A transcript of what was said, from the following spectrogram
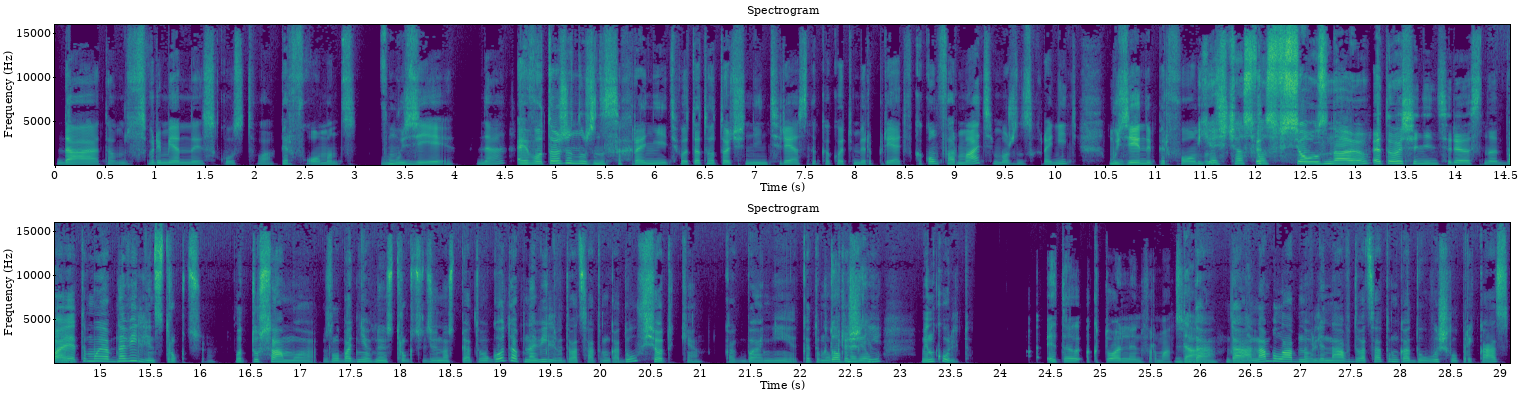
да, там современное искусство, перформанс в музее да, а его тоже нужно сохранить. Вот это вот очень интересно, какое-то мероприятие. В каком формате можно сохранить музейный перформанс? Я сейчас вас все узнаю. Это очень интересно, да. Поэтому и обновили инструкцию. Вот ту самую злободневную инструкцию 95 -го года обновили в 2020 году. все таки как бы они к этому Кто пришли. Обновил? Минкульт это актуальная информация. Да, да, да, она была обновлена. В 2020 году, вышел приказ,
